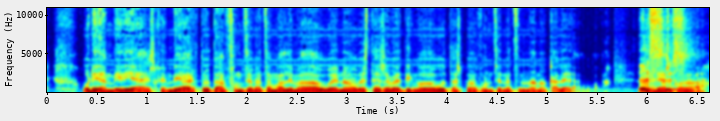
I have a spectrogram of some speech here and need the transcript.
hori dan bidia, ez? Jendia hartu eta funtzionatzen baldin badau bueno, beste ez betingo dugu, eta espada funtzionatzen dano kalera. Ba, Ez, ez, da.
